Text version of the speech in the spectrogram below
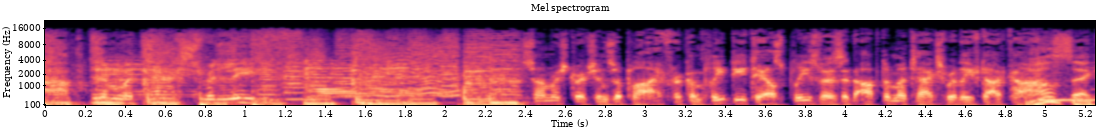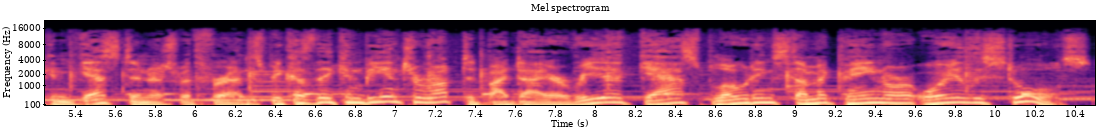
Optima Tax Relief. Some restrictions apply. For complete details, please visit OptimaTaxRelief.com. I'll second guest dinners with friends because they can be interrupted by diarrhea, gas, bloating, stomach pain, or oily stools.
